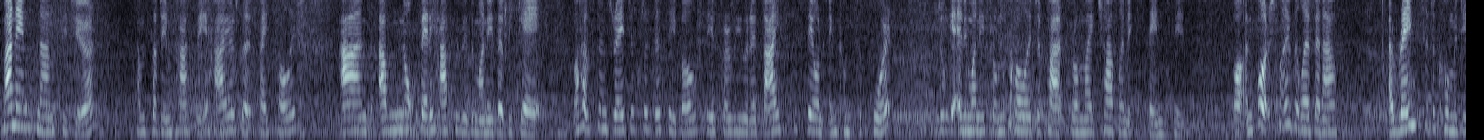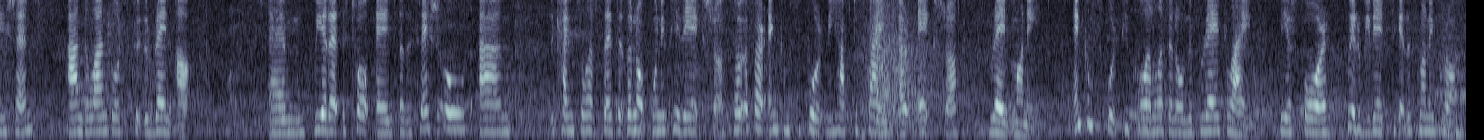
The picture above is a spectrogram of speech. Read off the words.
My name's Nancy Dewar. I'm studying Pathway Hires at Fife College and I'm not very happy with the money that we get. My husband's registered disabled, therefore we were advised to stay on income support. Don't get any money from the college apart from my travelling expenses. But unfortunately we live in a, a rented accommodation and the landlords put the rent up. Um, we are at the top end of the threshold and the council have said that they're not going to pay the extra. So out of our income support we have to find our extra rent money. Income support people are living on the breadline. Therefore, where are we meant to get this money from?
